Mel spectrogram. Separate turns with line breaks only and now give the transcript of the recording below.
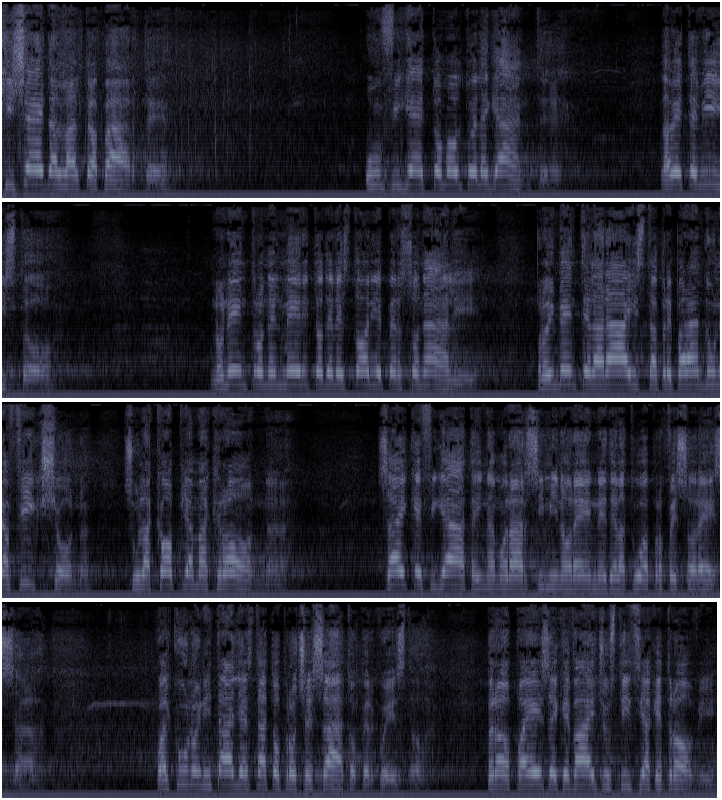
Chi c'è dall'altra parte? Un fighetto molto elegante. L'avete visto? Non entro nel merito delle storie personali. Probabilmente la RAI sta preparando una fiction sulla coppia Macron. Sai che figata innamorarsi minorenne della tua professoressa. Qualcuno in Italia è stato processato per questo. Però paese che vai, giustizia che trovi.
